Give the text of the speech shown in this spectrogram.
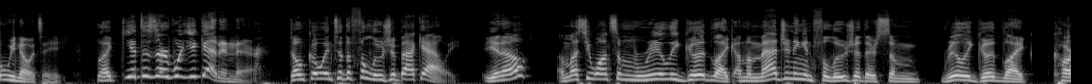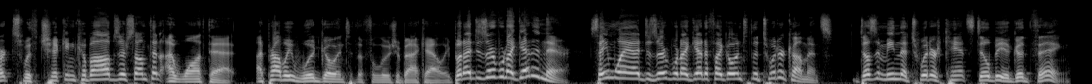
We know it's a he. Like, you deserve what you get in there. Don't go into the Fallujah back alley, you know? Unless you want some really good, like, I'm imagining in Fallujah there's some really good, like, carts with chicken kebabs or something. I want that. I probably would go into the Fallujah back alley, but I deserve what I get in there. Same way I deserve what I get if I go into the Twitter comments. Doesn't mean that Twitter can't still be a good thing.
